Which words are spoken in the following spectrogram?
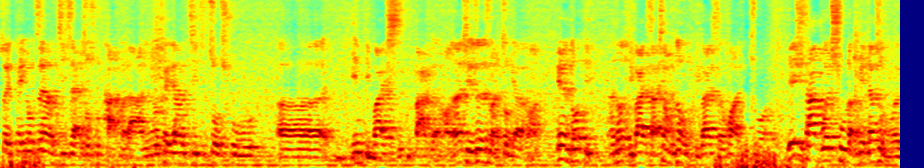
所以可以用这样的机制来做出 top 啦，你们可以让机制做出呃 in device debug 哈，那其实这个是蛮重要的哈，因为很多 de 很多 device 啊，像我们这种 device 的话，就是说，也许它不会出冷面，但是我们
